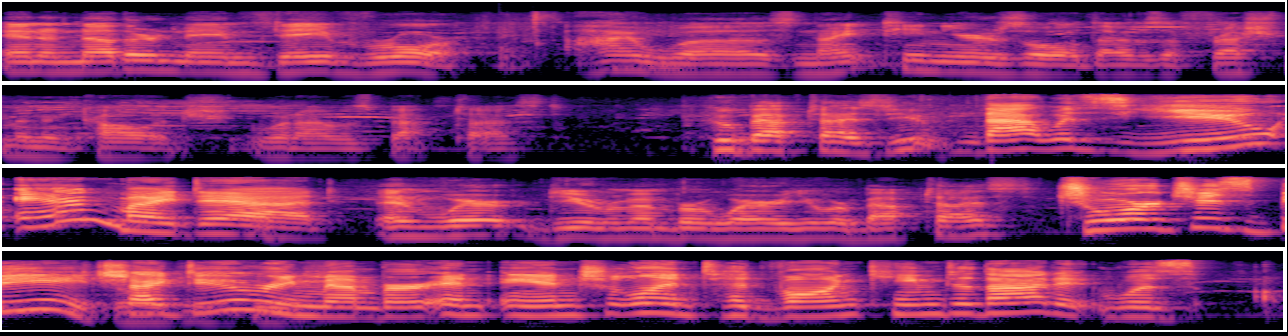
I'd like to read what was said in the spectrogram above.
and another named Dave Rohr. I was 19 years old. I was a freshman in college when I was baptized. Who baptized you? That was you and my dad. And where do you remember where you were baptized? George's Beach. I do Beach. remember. And Angela and Ted Vaughn came to that. It was And-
